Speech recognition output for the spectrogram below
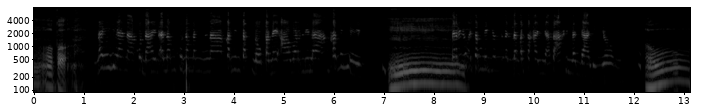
Oh, opo. Nahihiya na ako dahil alam ko naman na kaming tatlo, panay hourly lang ang kami eh. Mm. Pero yung isang milyon na naglabas sa kanya, sa akin nanggaling yun. Oh.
